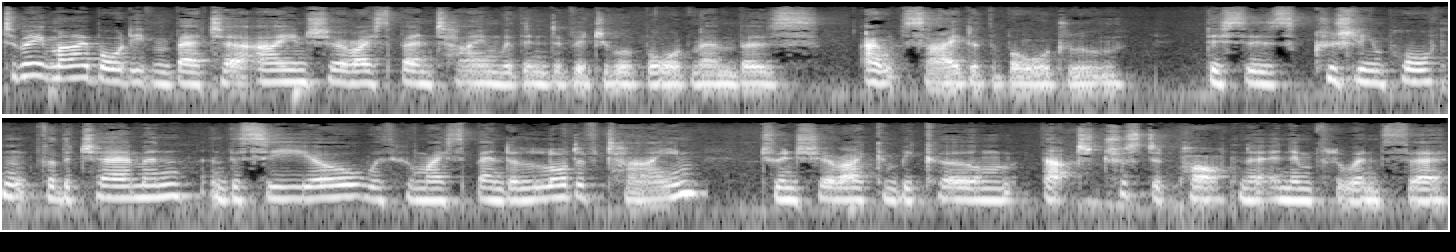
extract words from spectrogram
To make my board even better, I ensure I spend time with individual board members outside of the boardroom. This is crucially important for the chairman and the CEO, with whom I spend a lot of time to ensure I can become that trusted partner and influencer.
